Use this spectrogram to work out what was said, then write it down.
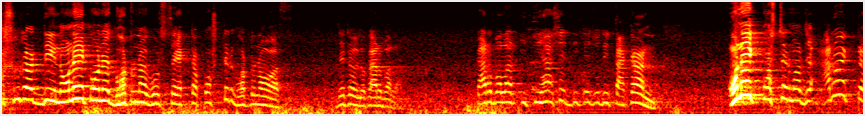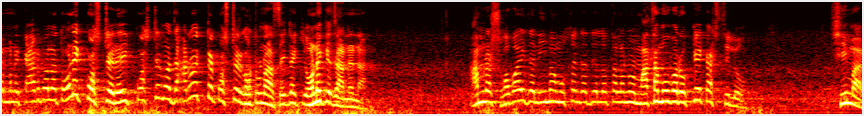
আশুরার দিন অনেক অনেক ঘটনা ঘটছে, একটা কষ্টের ঘটনাও আছে, যেটা হলো কারবালা। কারবালার ইতিহাসের দিকে যদি তাকান, অনেক কষ্টের মাঝে আরও একটা মানে কারবালা তো অনেক কষ্টের, এই কষ্টের মাঝে আরও একটা কষ্টের ঘটনা আছে, এটা কি অনেকে জানে না? আমরা সবাই জানি ইমাম হোসেন রাজিয়াল্লাহ তালানোর মাথা মোবারক কে কাটছিল? সীমার।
